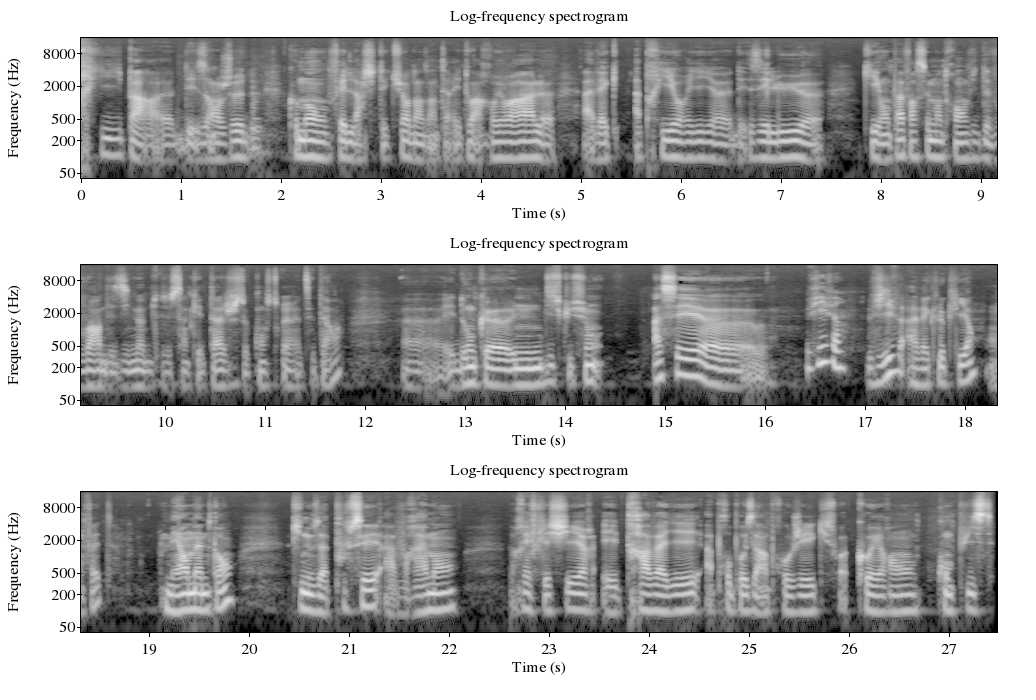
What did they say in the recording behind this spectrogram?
pris par euh, des enjeux de comment on fait de l'architecture dans un territoire rural, euh, avec a priori des élus qui n'ont pas forcément trop envie de voir des immeubles de 5 étages se construire, etc. Et donc une discussion assez Vive. vive avec le client, en fait, mais en même temps qui nous a poussé à vraiment réfléchir et travailler à proposer un projet qui soit cohérent, qu'on puisse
